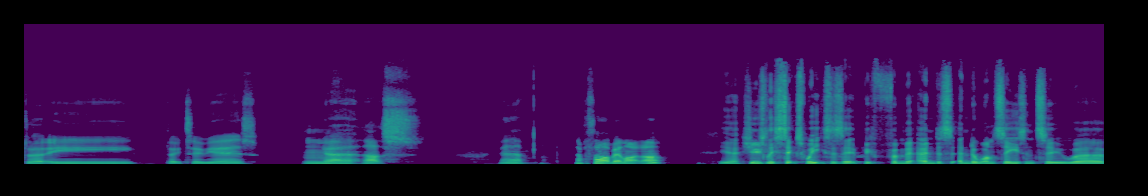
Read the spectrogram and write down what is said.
30, 32 years. Mm. Yeah, that's yeah. Never thought of it like that. Yeah, it's usually six weeks, is it, from the end of, end of one season to uh,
